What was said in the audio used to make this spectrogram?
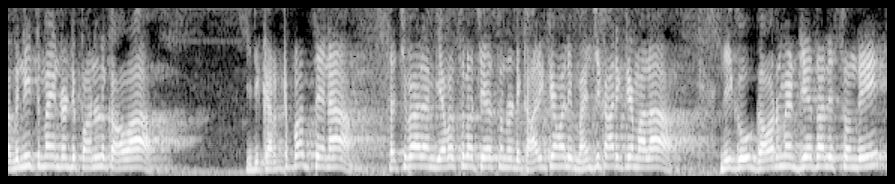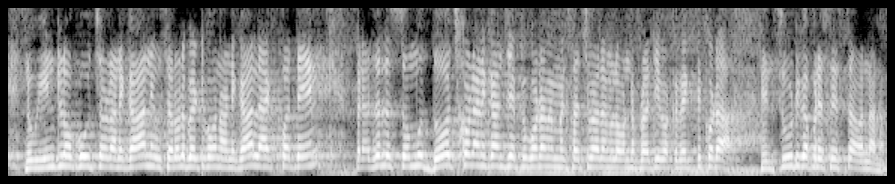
అవినీతమైనటువంటి పనులు కావా? ఇది కరెక్ట్ పద్ధతేనా? సచివాలయం వ్యవస్థలో చేస్తున్నటువంటి కార్యక్రమాలు మంచి కార్యక్రమాలా? నీకు గవర్నమెంట్ జీతాలు ఇస్తుంది నువ్వు ఇంట్లో కూర్చోడానిక నువ్వు సెలవులు పెట్టుకోవడానిక లేకపోతే ప్రజలు సొమ్ము దోచుకోవడానిక అని చెప్పి కూడా మిమ్మల్ని సచివాలయంలో ఉన్న ప్రతి ఒక్క వ్యక్తి కూడా నేను సూటిగా ప్రశ్నిస్తా ఉన్నాను.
